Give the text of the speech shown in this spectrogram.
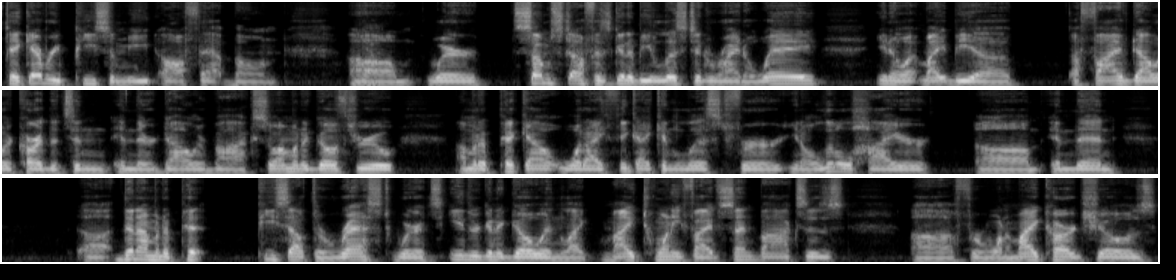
take every piece of meat off that bone. Um, yeah. Where some stuff is going to be listed right away. You know, it might be a a five dollar card that's in in their dollar box. So I'm going to go through. I'm going to pick out what I think I can list for you know a little higher um, and then uh, then I'm going to piece out the rest where it's either going to go in like my 25 cent boxes uh, for one of my card shows,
